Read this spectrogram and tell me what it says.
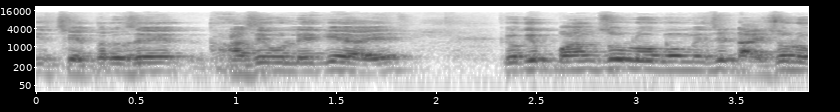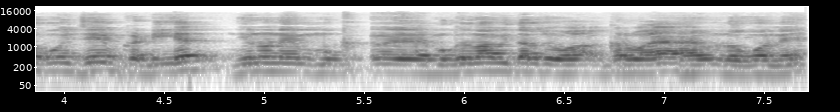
इस क्षेत्र से, कहाँ से वो लेके आए, क्योंकि 500 लोगों में से 250 लोगों की जेब कटी है, जिन्होंने मुकदमा भी दर्ज करवाया है उन लोगों ने,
